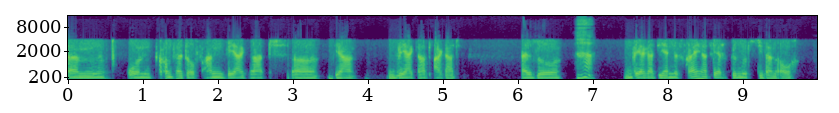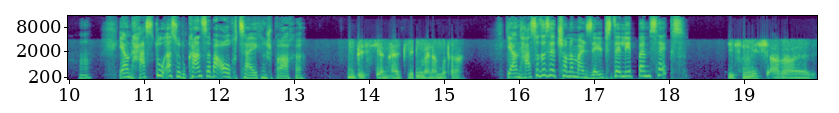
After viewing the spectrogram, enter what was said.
Ähm, und kommt halt drauf an, wer gerade äh, ja, wer gerade ackert. Also Aha. wer gerade die Hände frei hat, der benutzt die dann auch. Ja, und hast du, also du kannst aber auch Zeichensprache. Ein bisschen halt wegen meiner Mutter. Ja, und hast du das jetzt schon einmal selbst erlebt beim Sex? Ich nicht, aber es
